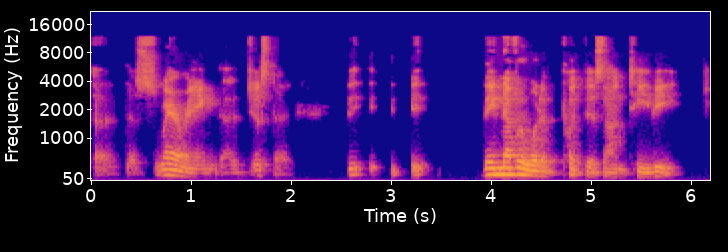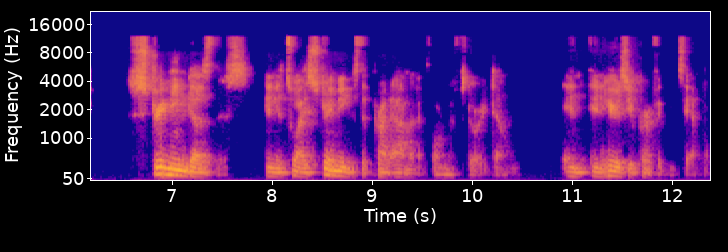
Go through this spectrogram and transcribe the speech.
the, the swearing the just the, it, it, it, they never would have put this on tv streaming does this and it's why streaming is the predominant form of storytelling. And and here's your perfect example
